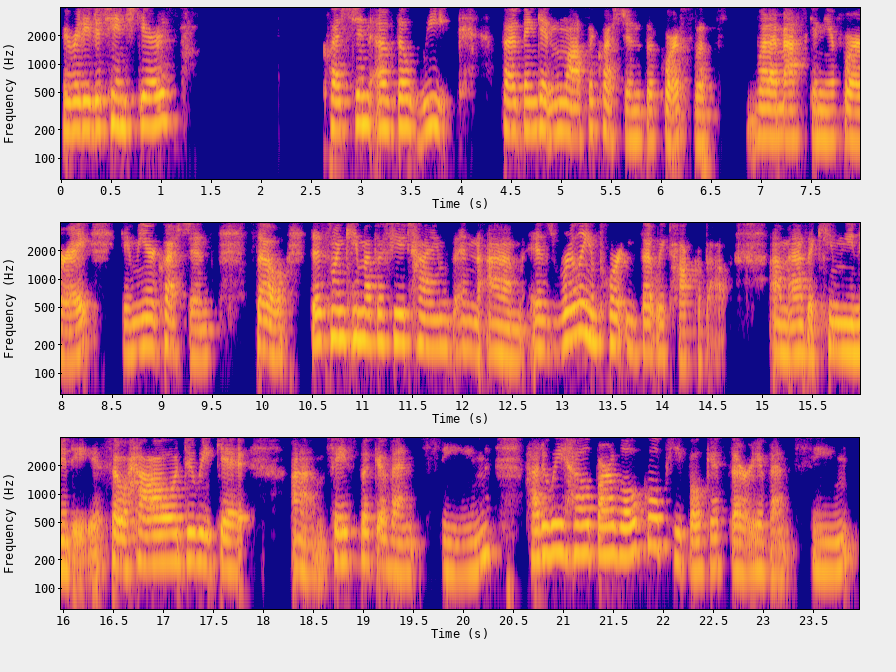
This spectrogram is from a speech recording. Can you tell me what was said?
you ready to change gears? Question of the week. So, I've been getting lots of questions, of course. That's what I'm asking you for, right? Give me your questions. So this one came up a few times and um, is really important that we talk about um, as a community. So how do we get um, Facebook events seen? How do we help our local people get their events seen?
